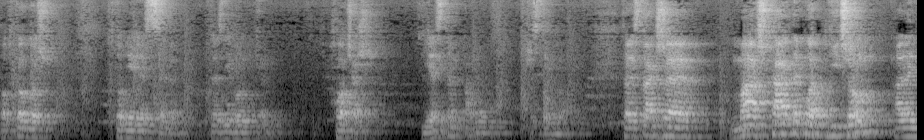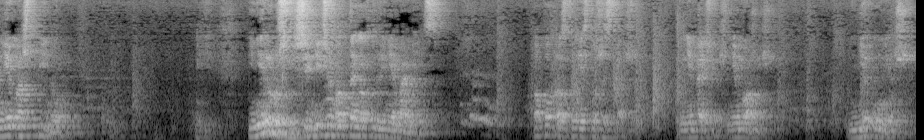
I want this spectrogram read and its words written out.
od kogoś, kto nie jest synem, kto jest niewolnikiem. Chociaż jestem Panem wszystkiego. To jest tak, że masz kartę płatniczą, ale nie masz pinu. I- nie różnisz się niczym od tego, który nie ma nic. Bo po prostu nie skorzystasz. Nie weźmiesz, nie możesz. Nie umiesz.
